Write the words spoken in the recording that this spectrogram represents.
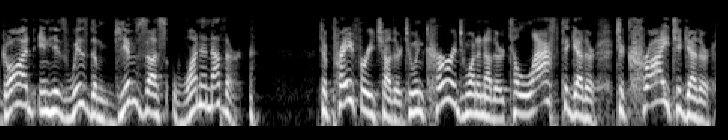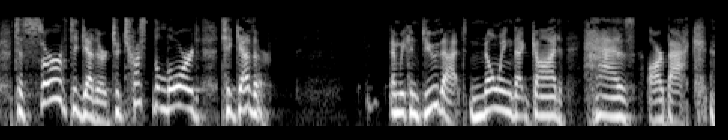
God, in His wisdom, gives us one another to pray for each other, to encourage one another, to laugh together, to cry together, to serve together, to trust the Lord together. And we can do that knowing that God has our back.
